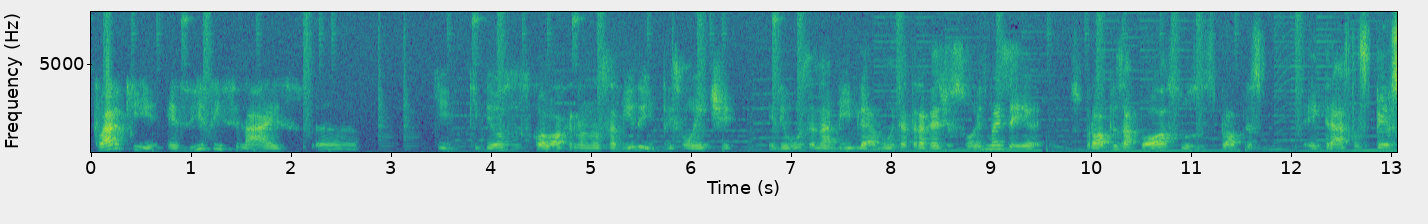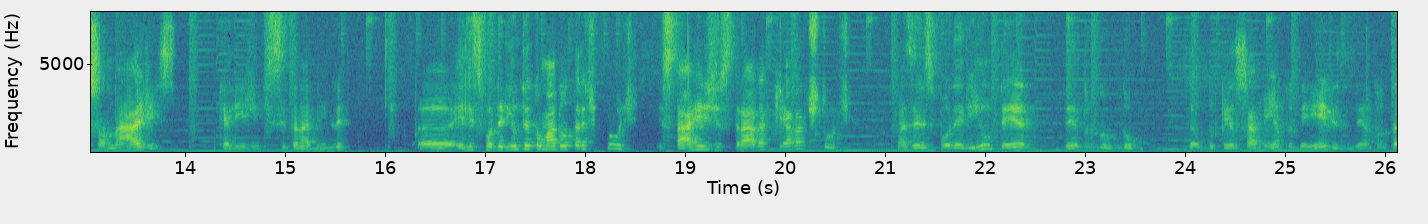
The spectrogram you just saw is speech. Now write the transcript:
claro que existem sinais uh, que, que Deus coloca na nossa vida e principalmente ele usa na Bíblia muito através de sonhos, mas é, os próprios apóstolos, os próprios, entre aspas, personagens que ali a gente cita na Bíblia, uh, eles poderiam ter tomado outra atitude. Está registrada aquela atitude, mas eles poderiam ter, dentro do, do, do, do pensamento deles, dentro da,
